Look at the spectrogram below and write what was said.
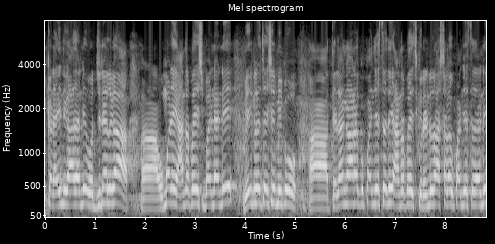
ఇక్కడ అయింది కాదండి. ఒరిజినల్గా ఉమ్మడి ఆంధ్రప్రదేశ్ బండి అండి. వెహికల్ వచ్చేసి మీకు తెలంగాణకు పనిచేస్తుంది ఆంధ్రప్రదేశ్కు రెండు రాష్ట్రాలకు పనిచేస్తుంది అండి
